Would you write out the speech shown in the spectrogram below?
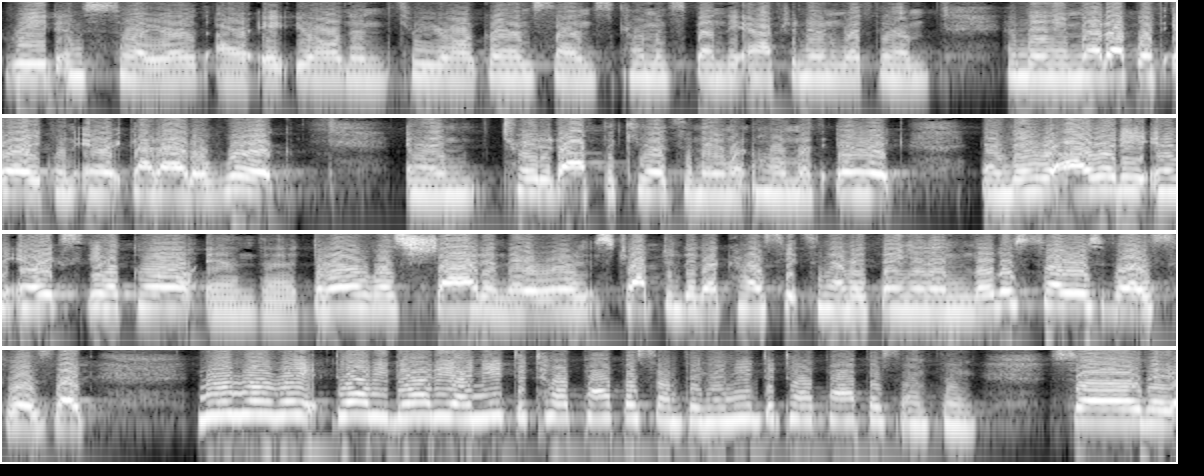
Reed and Sawyer, our eight-year-old and three-year-old grandsons, come and spend the afternoon with him. And then he met up with Eric when Eric got out of work and traded off the kids and they went home with Eric. And they were already in Eric's vehicle and the door was shut and they were strapped into their car seats and everything. And then little Sawyer's voice was like, no, no, wait, daddy, daddy, I need to tell Papa something. I need to tell Papa something. So they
